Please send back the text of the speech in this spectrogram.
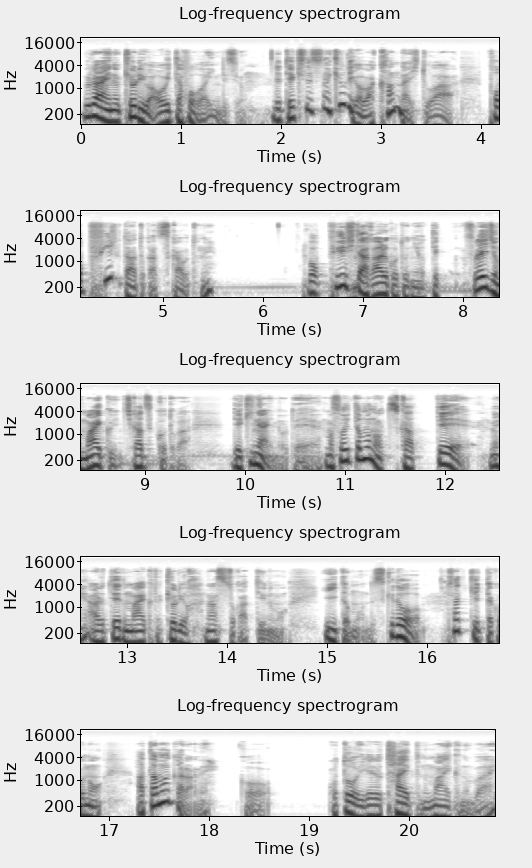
ぐらいの距離は置いた方がいいんですよ。で、適切な距離がわかんない人は、ポップフィルターとか使うとね、ポップフィルターがあることによって、それ以上マイクに近づくことができないので、まあそういったものを使って、ね、ある程度マイクと距離を離すとかっていうのもいいと思うんですけど、さっき言ったこの頭からね、こう、音を入れるタイプのマイクの場合っ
